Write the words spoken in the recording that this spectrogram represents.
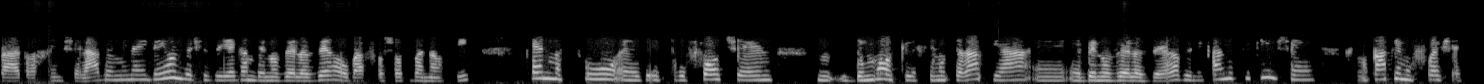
בדרכים שלה, ומן ההיגיון זה שזה יהיה גם בנוזל הזרע או בהפרשות בנרתית. כן מצאו אה, תרופות שהן דומות לכימותרפיה בנוזל הזרע, ומכאן מסיקים שכימותרפיה מופרשת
